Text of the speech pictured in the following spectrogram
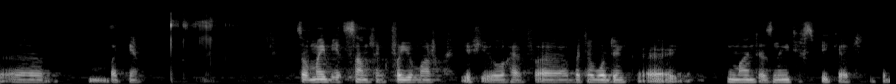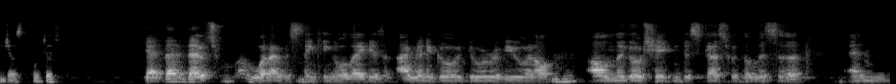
uh, but yeah. So maybe it's something for you, Mark. If you have uh, better wording uh, in mind as native speaker, you can just put it. Yeah, that, that's what I was thinking, Oleg, is I'm going to go do a review and I'll, mm -hmm. I'll negotiate and discuss with Alyssa and,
